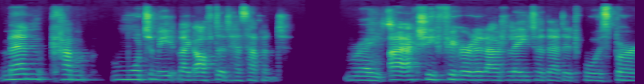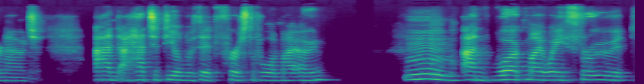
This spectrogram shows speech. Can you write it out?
men come more to me like after it has happened. Right. I actually figured it out later that it was burnout. And I had to deal with it, first of all, on my own mm. and work my way through it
